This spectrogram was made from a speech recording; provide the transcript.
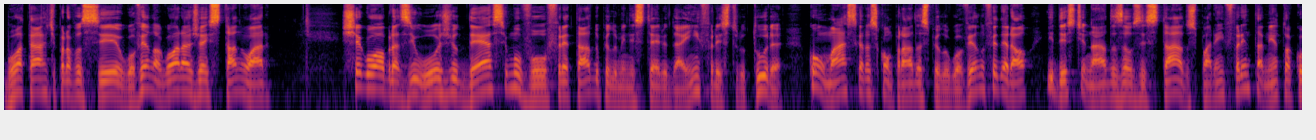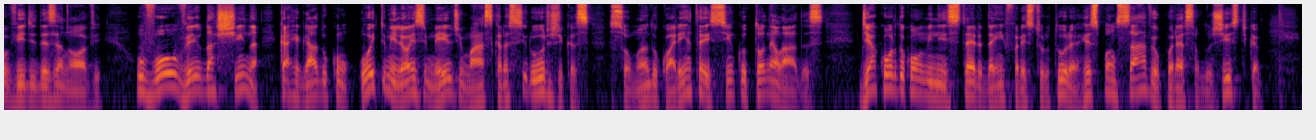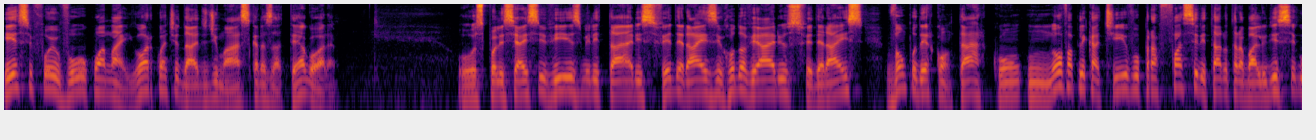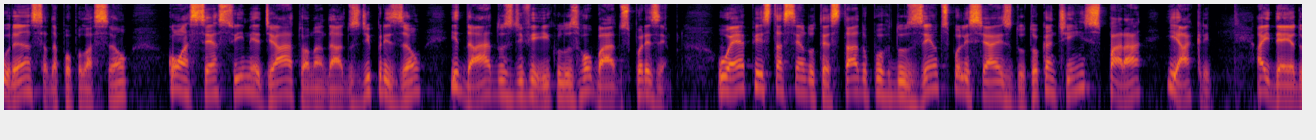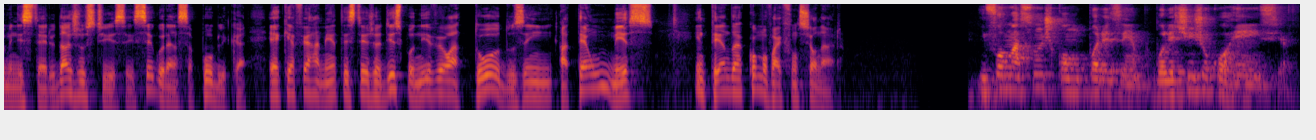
Boa tarde para você. O governo agora já está no ar. Chegou ao Brasil hoje o décimo voo fretado pelo Ministério da Infraestrutura com máscaras compradas pelo governo federal e destinadas aos estados para enfrentamento à Covid-19. O voo veio da China, carregado com 8 milhões e meio de máscaras cirúrgicas, somando 45 toneladas. De acordo com o Ministério da Infraestrutura, responsável por essa logística, esse foi o voo com a maior quantidade de máscaras até agora. Os policiais civis, militares, federais e rodoviários federais vão poder contar com um novo aplicativo para facilitar o trabalho de segurança da população, com acesso imediato a mandados de prisão e dados de veículos roubados, por exemplo. O app está sendo testado por 200 policiais do Tocantins, Pará e Acre. A ideia do Ministério da Justiça e Segurança Pública é que a ferramenta esteja disponível a todos em até um mês. Entenda como vai funcionar. Informações como, por exemplo, boletim de ocorrência,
